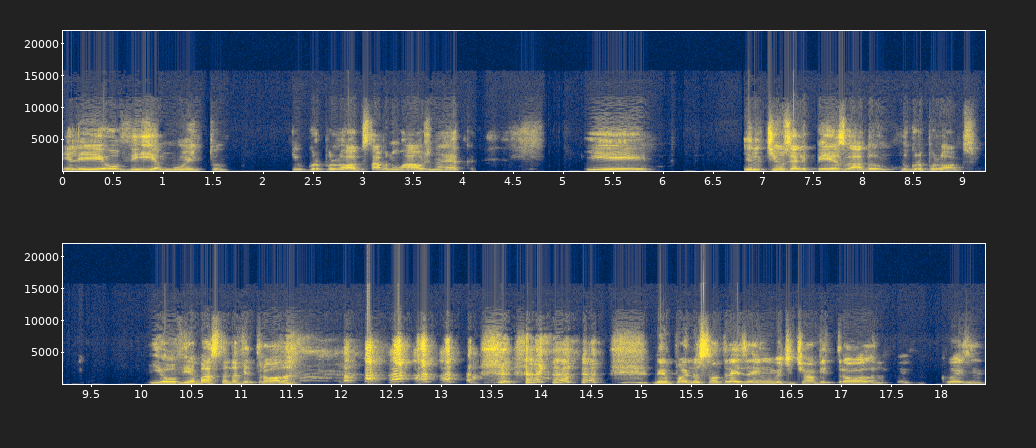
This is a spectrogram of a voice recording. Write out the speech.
ele ouvia muito e o grupo Logos estava no auge na época, e ele tinha os LPs lá do, do grupo Logos. E eu ouvia bastante a vitrola. depois no som 3 em 1, meu tio tinha uma vitrola, coisa, né?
